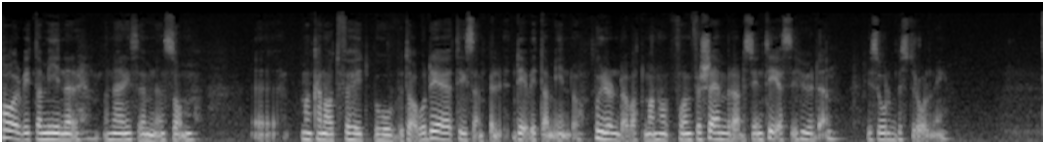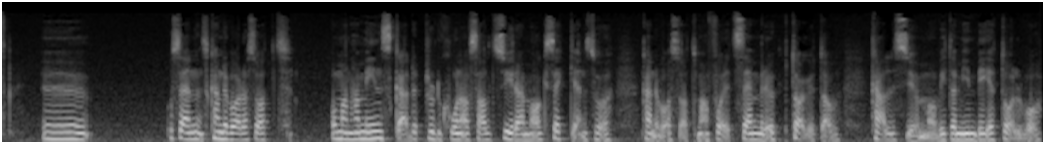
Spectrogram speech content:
par vitaminer och näringsämnen som eh, man kan ha ett förhöjt behov av och det är till exempel D-vitamin då, på grund av att man får en försämrad syntes i huden vid solbestrålning. Eh, och sen kan det vara så att om man har minskad produktion av saltsyra i magsäcken så kan det vara så att man får ett sämre upptag av kalcium och vitamin B12 och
